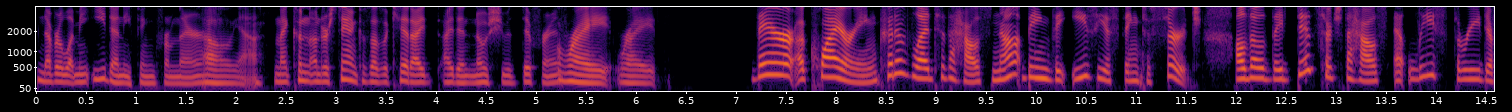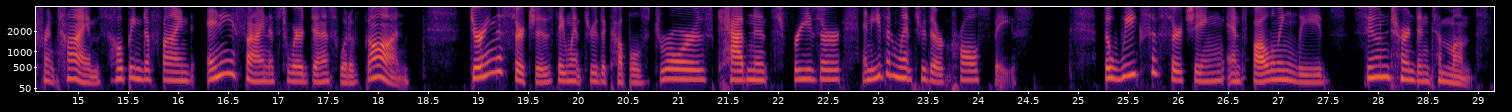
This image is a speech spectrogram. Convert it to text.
never let me eat anything from there, oh yeah. and I couldn't understand because as a kid, I I didn't know she was different. Right, right. Their acquiring could have led to the house not being the easiest thing to search, although they did search the house at least three different times, hoping to find any sign as to where Dennis would have gone. During the searches, they went through the couple's drawers, cabinets, freezer, and even went through their crawl space. The weeks of searching and following leads soon turned into months.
